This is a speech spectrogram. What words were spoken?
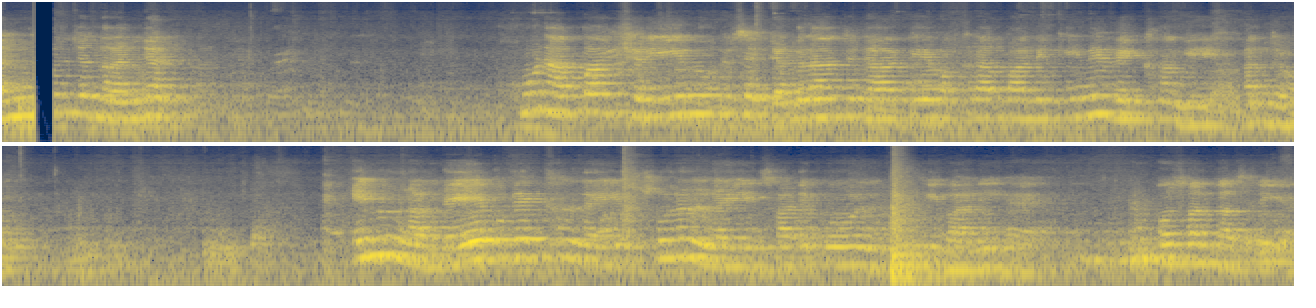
ਅੰਜਨ ਚ ਨਰੰਜਨ। ਹੁਣ ਆਪਾਂ ਸਰੀਰ ਨੂੰ ਕਿਸੇ ਜੰਗਲਾਂ 'ਚ ਜਾ ਕੇ ਵੱਖਰਾ ਪਾਣੀ ਕਿਵੇਂ ਵੇਖਾਂਗੇ ਅੰਦਰੋਂ? ਇਹਨੂੰ ਨਰਦੇਵ ਵੇਖਣ ਲਈ ਸੁਣਨ ਲਈ ਸਾਡੇ ਕੋਲ ਕੀ ਬਾਣੀ ਹੈ। ਉਹ ਸਾਨੂੰ ਦੱਸਦੀ ਹੈ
